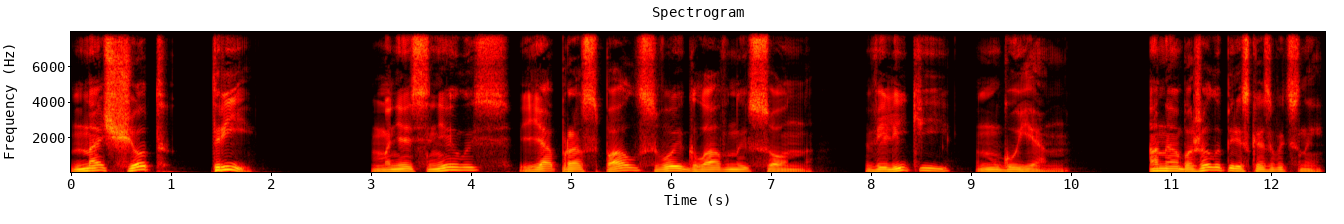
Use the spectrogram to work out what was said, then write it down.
На счет три. Мне снилось, я проспал свой главный сон. Великий Нгуен. Она обожала пересказывать сны,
